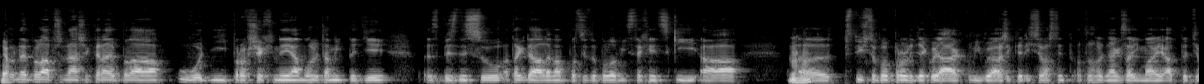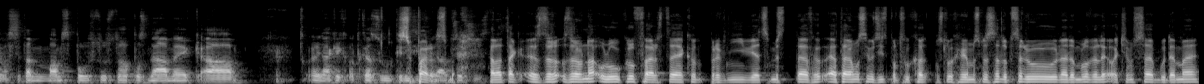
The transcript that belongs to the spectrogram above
to jo. nebyla přednáška, která byla úvodní pro všechny a mohli tam mít lidi z biznisu a tak dále. Mám pocit, to bylo víc technický a Mm-hmm. Spíš to bylo pro lidi jako já, jako vývojáři, kteří se vlastně o tohle nějak zajímají a teď vlastně tam mám spoustu z toho poznámek a nějakých odkazů, který Super, si přečíst. Ale tak zrovna u Local First to je jako první věc. My, já teda musím říct posluchačům, jsme se dopředu nedomluvili, o čem se budeme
